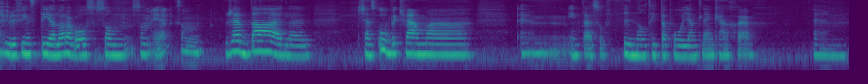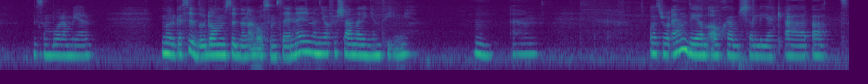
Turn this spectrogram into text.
Hur det finns delar av oss som, som är liksom rädda eller känns obekväma, um, inte är så fina att titta på egentligen kanske. Um, liksom våra mer mörka sidor, de sidorna av oss som säger nej men jag förtjänar ingenting. Mm. Um, och jag tror en del av självkärlek är att,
